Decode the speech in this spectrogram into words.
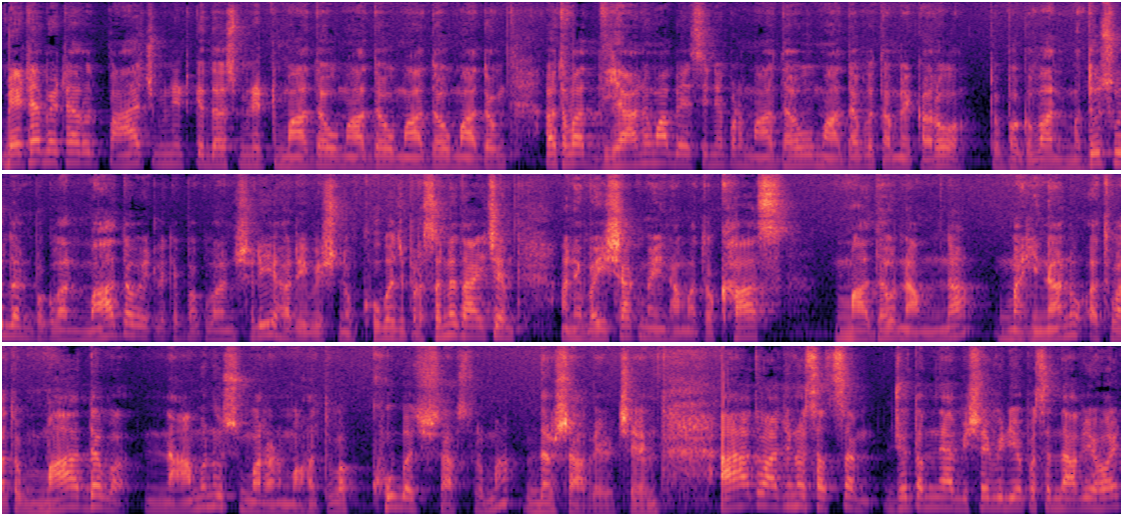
બેઠા બેઠા રોજ પાંચ મિનિટ કે દસ મિનિટ માધવ માધવ માધવ માધવ અથવા ધ્યાનમાં બેસીને પણ માધવ માધવ તમે કરો. તો ભગવાન મધુસૂદન, ભગવાન માધવ એટલે કે ભગવાન શ્રી હરિ વિષ્ણુ ખૂબ જ પ્રસન્ન થાય છે. અને વૈશાખ મહિનામાં તો ખાસ માધવ નામના મહિનાનું અથવા તો માધવ નામનું સ્મરણ મહત્વ ખૂબ જ શાસ્ત્રોમાં દર્શાવેલ છે. આ હતો આજનો સત્સંગ. જો તમને આ વિષય વીડિયો પસંદ આવ્યો હોય,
